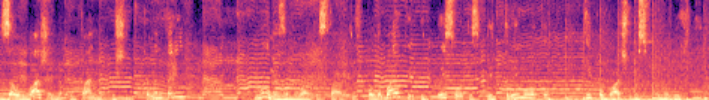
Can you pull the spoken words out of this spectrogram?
зауваження, питання, пишіть в коментарі. Ну не забувайте ставити вподобайки, підписуватись, підтримувати і побачимось у нових відео.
